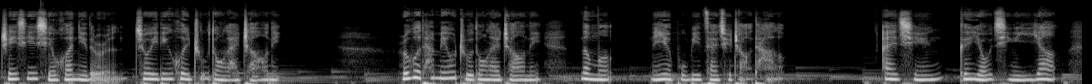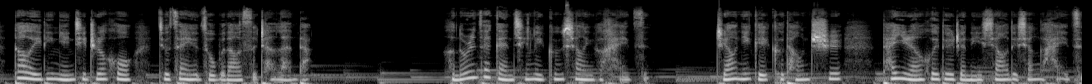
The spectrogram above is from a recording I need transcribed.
真心喜欢你的人，就一定会主动来找你。如果他没有主动来找你，那么你也不必再去找他了。爱情跟友情一样，到了一定年纪之后，就再也做不到死缠烂打。很多人在感情里更像一个孩子，只要你给颗糖吃，他依然会对着你笑得像个孩子。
